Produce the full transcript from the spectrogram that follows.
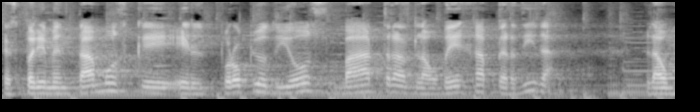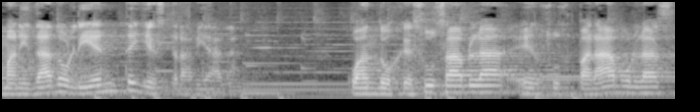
Experimentamos que el propio Dios va tras la oveja perdida, la humanidad doliente y extraviada. Cuando Jesús habla en sus parábolas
